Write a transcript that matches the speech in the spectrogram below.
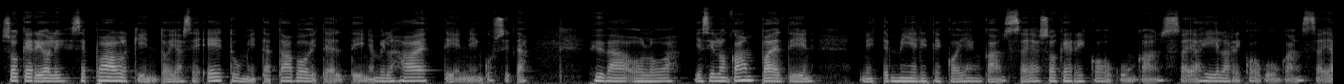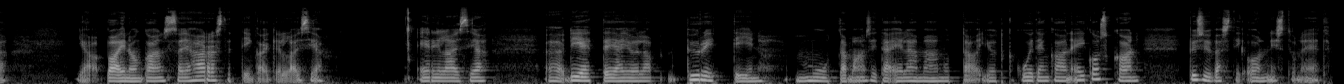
sokeri oli se palkinto ja se etu, mitä tavoiteltiin ja millä haettiin niin sitä hyvää oloa. Ja silloin kamppailtiin niiden mielitekojen kanssa ja sokerikoukun kanssa ja hiilarikoukun kanssa ja, ja painon kanssa. Ja harrastettiin kaikenlaisia erilaisia diettejä, joilla pyrittiin muuttamaan sitä elämää, mutta jotka kuitenkaan ei koskaan pysyvästi onnistuneet.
